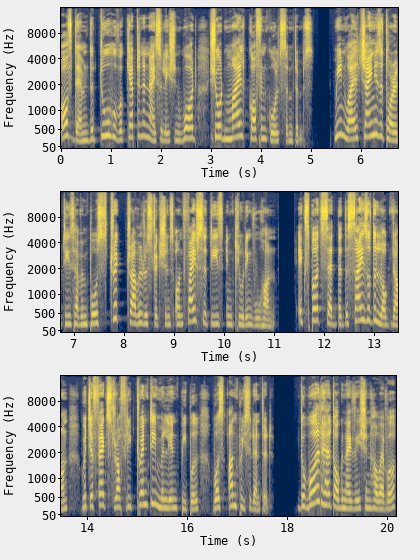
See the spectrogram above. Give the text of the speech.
Of them, the two who were kept in an isolation ward showed mild cough and cold symptoms. Meanwhile, Chinese authorities have imposed strict travel restrictions on five cities, including Wuhan. Experts said that the size of the lockdown, which affects roughly 20 million people, was unprecedented. The World Health Organization, however,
